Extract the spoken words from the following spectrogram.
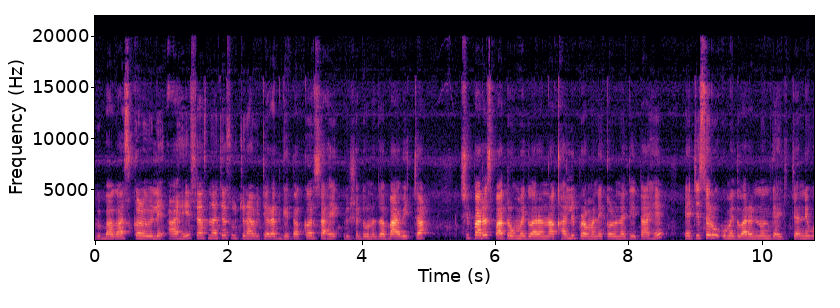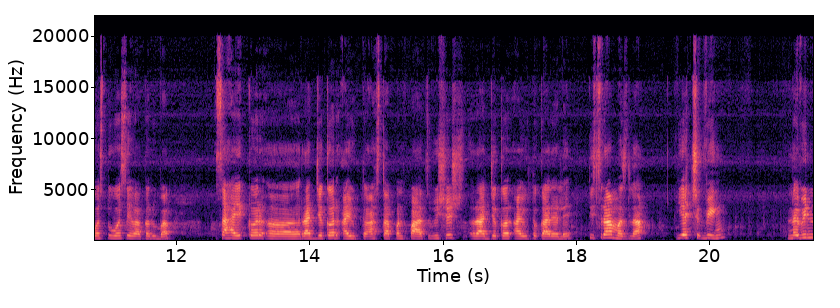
विभागास कळविले आहे. शासनाच्या सूचना विचारात घेता कर सहाय्यक परीक्षा दोन हजार बावीसच्या शिफारस पात्र उमेदवारांना खालीलप्रमाणे कळवण्यात येत आहे. याची सर्व उमेदवारांनी नोंद घ्यायची. ज्यांनी वस्तू व सेवा कर विभाग सहाय्यक कर राज्यकर राज्य कर आयुक्त आस्थापन पाच विशेष राज्य कर आयुक्त कार्यालय तिसरा मजला एच विंग नवीन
